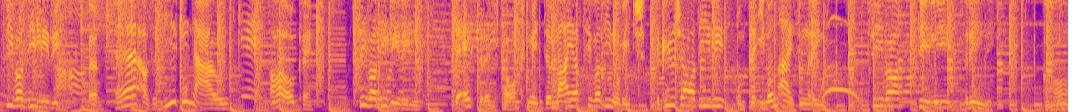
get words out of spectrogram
Zivadili Ring. Äh, hä? Also wie genau? Ah, okay. Zivadili Ring. Der SRF-Talk mit der Maja Zivadinovic, der Gülşah Adili und der Ivan Eisenring. Zivadili Ring. Aha.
